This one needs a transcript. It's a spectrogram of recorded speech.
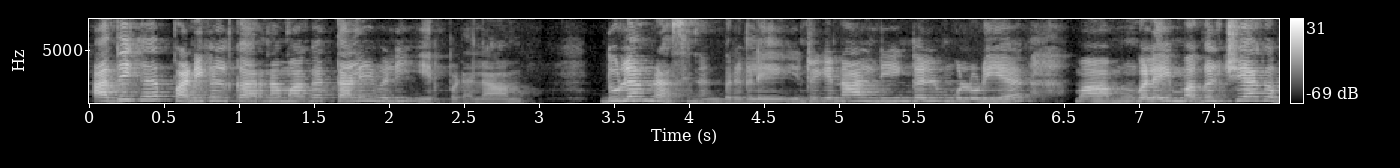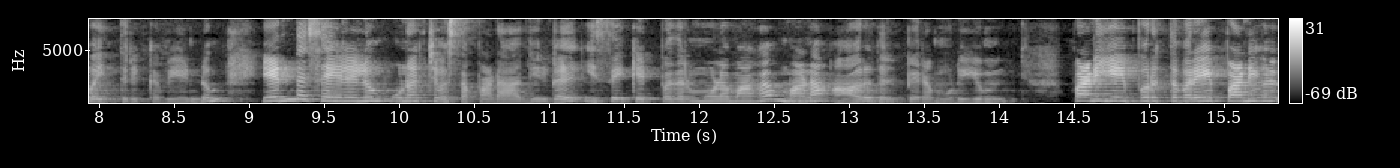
அதிக பணிகள் காரணமாக தலைவலி ஏற்படலாம். துலாம் ராசி நண்பர்களே இன்றைய நாள் நீங்கள் உங்களுடைய உங்களை மகிழ்ச்சியாக வைத்திருக்க வேண்டும். எந்த செயலிலும் உணர்ச்சி வசப்படாதீர்கள். இசை கேட்பதன் மூலமாக மன ஆறுதல் பெற முடியும். பணியை பொறுத்தவரை பணிகள்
